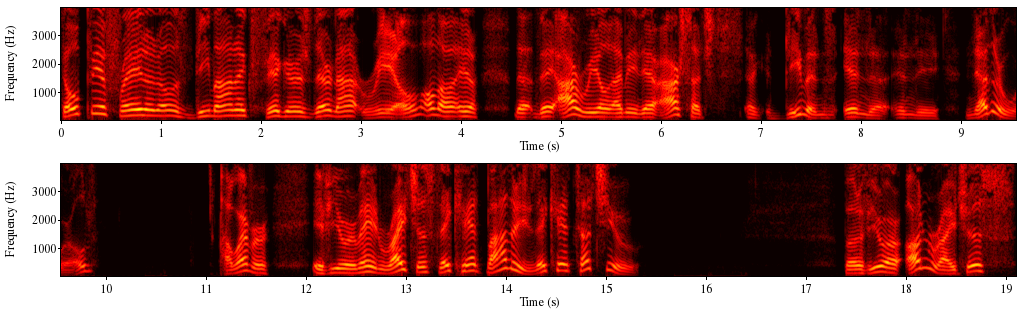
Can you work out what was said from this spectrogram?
Don't be afraid of those demonic figures. They're not real. Although you know they are real. I mean, there are such uh, demons in the, in the netherworld. However, if you remain righteous, they can't bother you. They can't touch you. But if you are unrighteous,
